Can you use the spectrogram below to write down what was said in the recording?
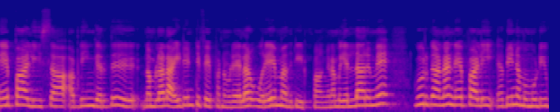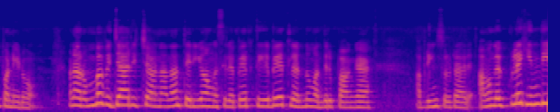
நேபாளிஸா அப்படிங்கிறது நம்மளால் ஐடென்டிஃபை பண்ண முடியாது. எல்லோரும் ஒரே மாதிரி இருப்பாங்க. நம்ம எல்லாருமே கூர்கானா நேபாளி அப்படின்னு நம்ம முடிவு பண்ணிவிடுவோம் ஆனால் ரொம்ப விசாரிச்சானா தான் தெரியும். அவங்க சில பேர் திபேத்லேருந்தும் வந்திருப்பாங்க. அப்படின்னு சொல்கிறாரு அவங்களுக்குள்ளே ஹிந்தி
